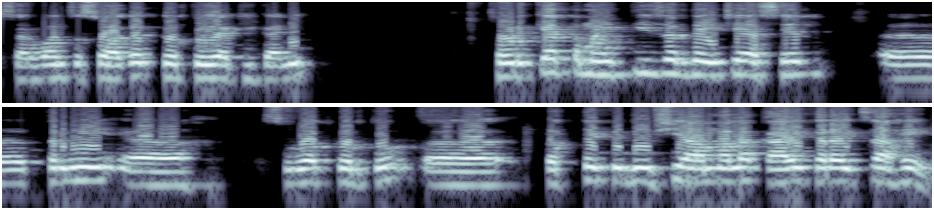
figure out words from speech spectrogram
सर्वांचं स्वागत करतो या ठिकाणी. थोडक्यात माहिती जर द्यायची असेल अं, तर मी अं, सुरुवात करतो. अं, प्रत्येक दिवशी आम्हाला काय करायचं आहे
